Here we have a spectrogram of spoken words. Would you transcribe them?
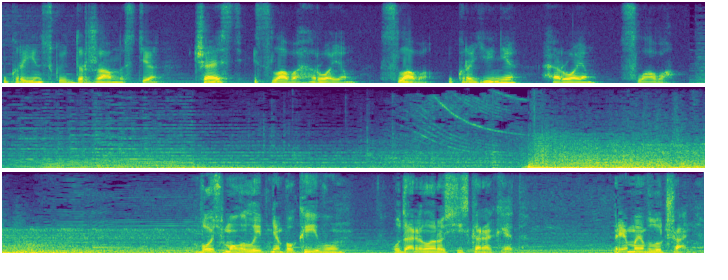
Української державності, честь і слава героям! Слава Україні! Героям слава! 8 липня по Києву ударила російська ракета. Пряме влучання.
